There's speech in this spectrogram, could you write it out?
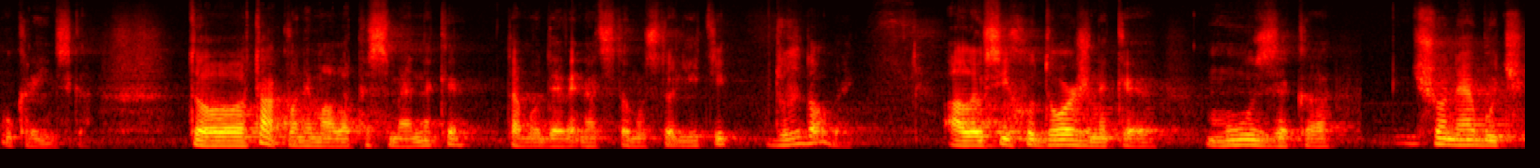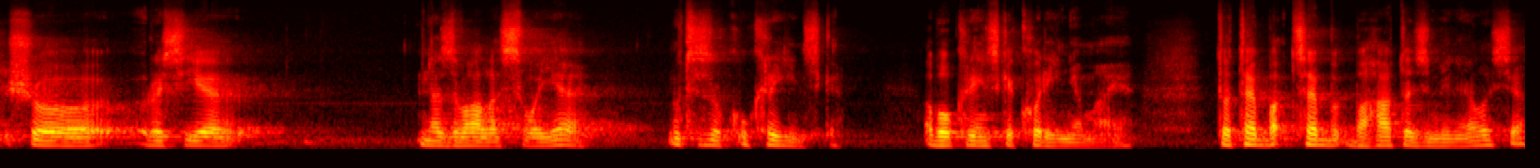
українська. То так, вони мали письменники там у 19 столітті, дуже добрі. Але всі художники, музика, що-небудь, що Росія назвала своє, ну це українське або українське коріння має. То це багато змінилося.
